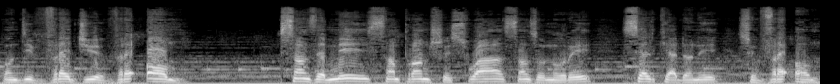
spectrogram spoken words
qu'on dit vrai Dieu, vrai homme, sans aimer, sans prendre chez soi, sans honorer celle qui a donné ce vrai homme,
